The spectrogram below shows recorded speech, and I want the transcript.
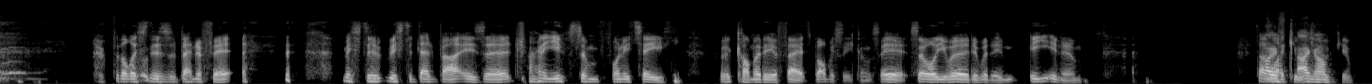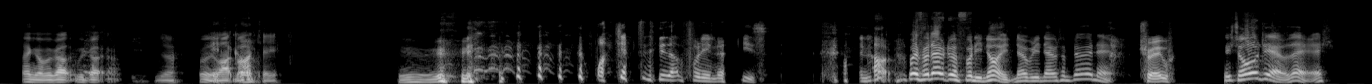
For the listeners' benefit, Mr. Mr. Deadbat is uh, trying to use some funny teeth for comedy effects, but obviously you can't see it. So all you heard it with him eating them. Sounded Oh, like was hang on. joking. Hang on, we got we got. Yeah, really Yeah, like my teeth. Why'd you have to do that funny noise? no, well, if I don't do a funny noise, nobody knows I'm doing it. True. It's audio. This.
